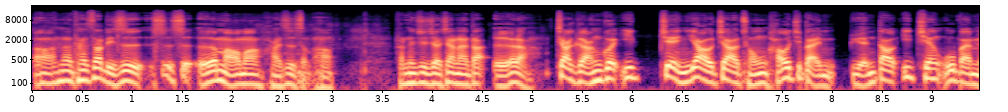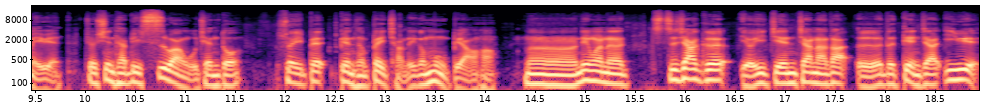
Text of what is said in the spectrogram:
啊，那它到底是是是鹅毛吗？还是什么哈？反正就叫加拿大鹅了，价格昂贵，一件要价从好几百元到一千五百美元，就新台币四万五千多，所以被变成被抢的一个目标哈。那另外呢，芝加哥有一间加拿大鹅的店家，一月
